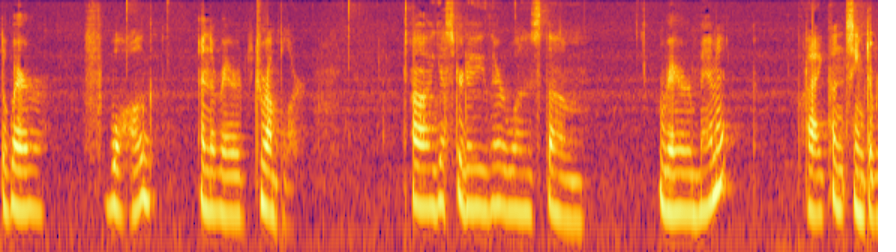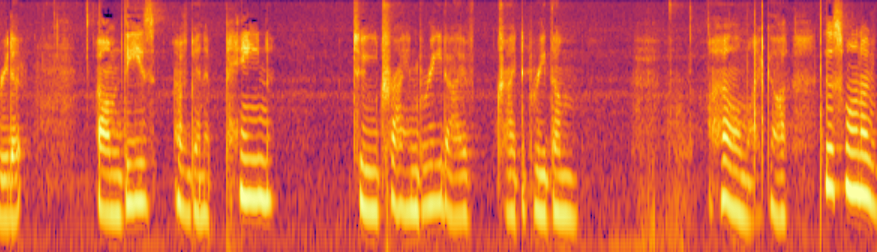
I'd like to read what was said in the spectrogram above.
the rare Fwog, and the rare drumpler. Uh, yesterday there was the um, rare Mammott, but I couldn't seem to breed it. Um, these have been a pain to try and breed. I've tried to breed them. Oh my god. This one, I've,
